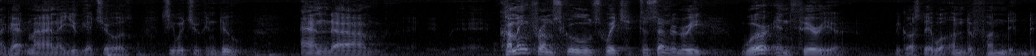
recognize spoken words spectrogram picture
I got mine. Now you get yours. See what you can do. And um, coming from schools which, to some degree, were inferior because they were underfunded,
